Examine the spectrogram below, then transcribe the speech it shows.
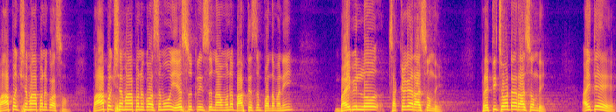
పాప క్షమాపణ కోసం. పాప క్షమాపణ కోసము యేసుక్రీస్తు నామమున బాప్తిస్మం పొందమని బైబిల్లో చక్కగా రాసి ఉంది. ప్రతి చోట రాసి ఉంది. అయితే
